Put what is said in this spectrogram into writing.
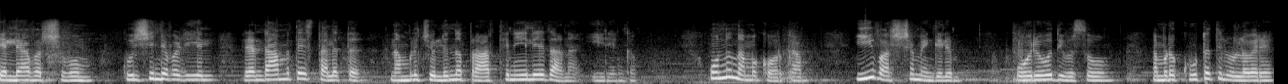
എല്ലാ വർഷവും കുരിശിന്റെ വഴിയിൽ രണ്ടാമത്തെ സ്ഥലത്ത് നമ്മൾ ചൊല്ലുന്ന പ്രാർത്ഥനയിലേതാണ് ഈ രംഗം. ഒന്ന് നമുക്ക് ഓർക്കാം. ഈ വർഷമെങ്കിലും ഓരോ ദിവസവും നമ്മുടെ കൂട്ടത്തിലുള്ളവർ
